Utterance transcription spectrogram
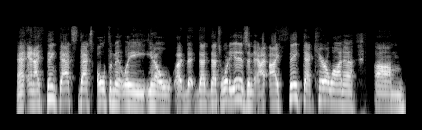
And, and I think that's that's ultimately you know uh, that that that's what he is. And I I think that Carolina. Um,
